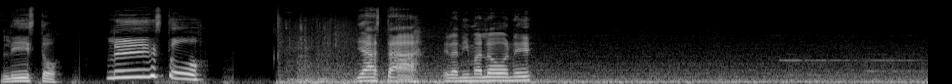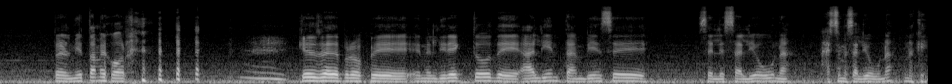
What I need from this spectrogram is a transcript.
Listo, listo. Ya está, el animalón, eh. Pero el mío está mejor. ¿Qué es, profe? En el directo de Alien también se, se le salió una. Ah, se me salió una. ¿Una qué?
